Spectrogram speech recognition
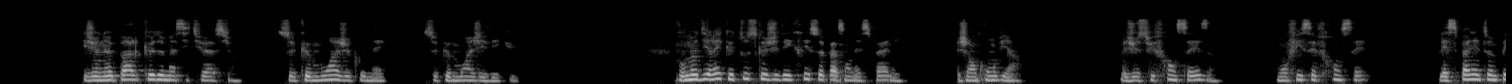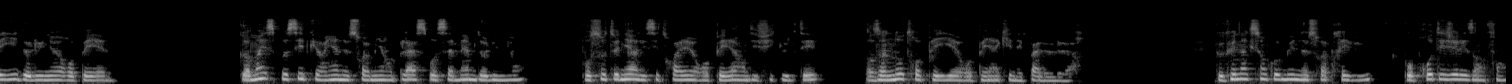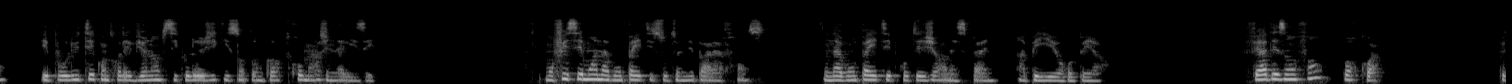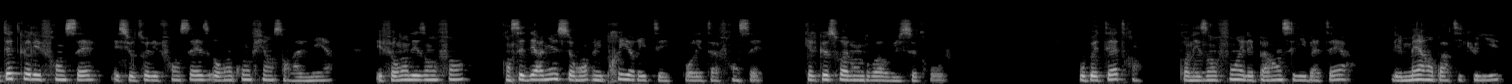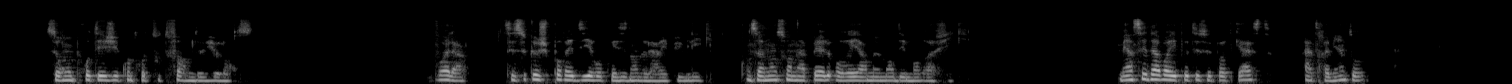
Et je ne parle que de ma situation, ce que moi je connais, ce que moi j'ai vécu. Vous me direz que tout ce que j'ai décrit se passe en Espagne. J'en conviens. Mais je suis française. Mon fils est français. L'Espagne est un pays de l'Union européenne. Comment est-ce possible que rien ne soit mis en place au sein même de l'Union pour soutenir les citoyens européens en difficulté dans un autre pays européen qui n'est pas le leur? Qu'aucune action commune ne soit prévue pour protéger les enfants et pour lutter contre les violences psychologiques qui sont encore trop marginalisées. Mon fils et moi n'avons pas été soutenus par la France. Nous n'avons pas été protégés en Espagne, un pays européen. Faire des enfants Pourquoi? Peut-être que les Français, et surtout les Françaises, auront confiance en l'avenir et feront des enfants quand ces derniers seront une priorité pour l'État français, quel que soit l'endroit où ils se trouvent. Ou peut-être quand les enfants et les parents célibataires, les mères en particulier, seront protégés contre toute forme de violence. Voilà, c'est ce que je pourrais dire au président de la République concernant son appel au réarmement démographique. Merci d'avoir écouté ce podcast. À très bientôt.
